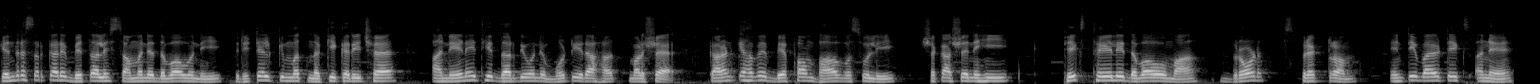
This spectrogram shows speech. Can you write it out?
કેન્દ્ર સરકારે બેતાલીસ સામાન્ય દવાઓની રિટેલ કિંમત નક્કી કરી છે. આ નિર્ણયથી દર્દીઓને મોટી રાહત મળશે. કારણ કે હવે બેફામ ભાવ વસૂલી શકાશે નહીં. ફિક્સ થયેલી દવાઓમાં બ્રોડ સ્પેક્ટ્રમ, એન્ટીબાયોટિક્સ અને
